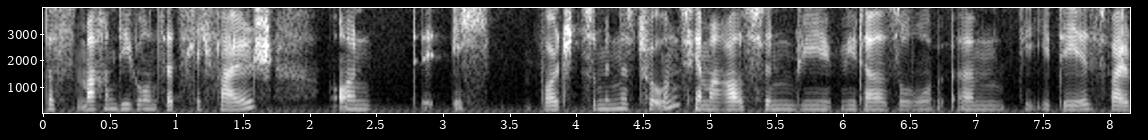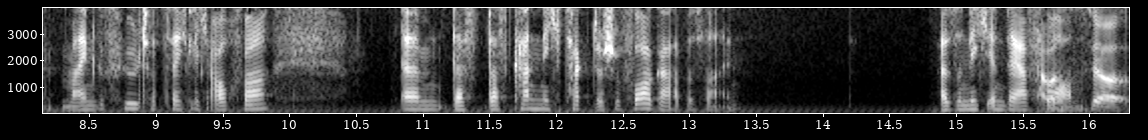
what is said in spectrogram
das machen die grundsätzlich falsch. Und ich wollte zumindest für uns hier mal rausfinden, wie, wie da so ähm, die Idee ist, weil mein Gefühl tatsächlich auch war, ähm, dass das kann nicht taktische Vorgabe sein. Also nicht in der Aber Form. das ist ja,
